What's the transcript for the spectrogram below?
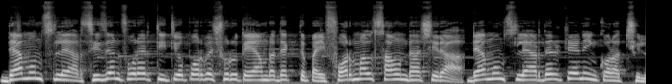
ডেমন স্লেয়ার সিজন ফোর এর তৃতীয় পর্বের শুরুতে আমরা দেখতে পাই ফর্মাল সাউন্ড হাসিরা ডেমন স্লেয়ারদের ট্রেনিং করাচ্ছিল,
